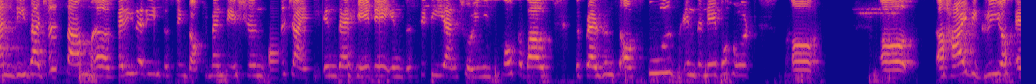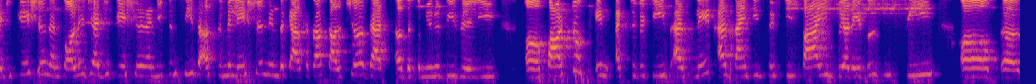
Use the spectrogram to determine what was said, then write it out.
And these are just some uh, very, very interesting documentation of the Chinese in their heyday in the city. And Sohini spoke about the presence of schools in the neighborhood, a high degree of education and college education. And you can see the assimilation in the Calcutta culture that uh, the community really uh, partook in activities as late as 1955. We are able to see uh, uh,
